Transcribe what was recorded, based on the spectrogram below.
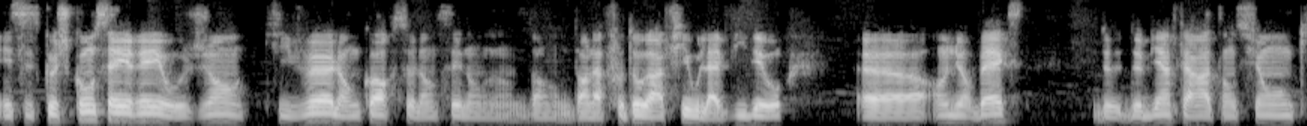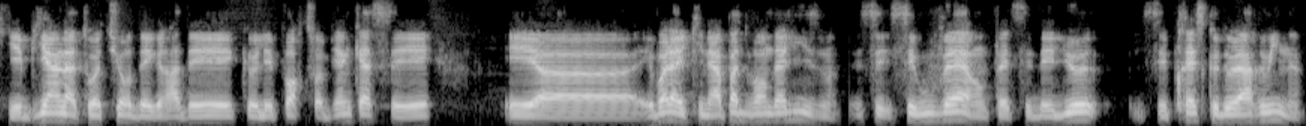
Et c'est ce que je conseillerais aux gens qui veulent encore se lancer dans, la photographie ou la vidéo euh, en urbex, de, bien faire attention, qu'il y ait bien la toiture dégradée, que les portes soient bien cassées, et, euh, voilà, et qu'il n'y a pas de vandalisme. C'est c'est ouvert en fait, c'est des lieux, c'est presque de la ruine.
